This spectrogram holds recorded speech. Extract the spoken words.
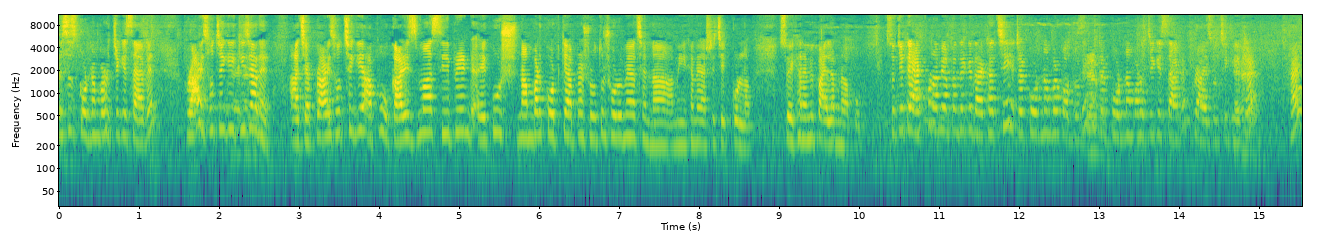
দিস ইজ কোড নাম্বার হচ্ছে কি সেভেন প্রাইস হচ্ছে কি কি জানেন? আচ্ছা প্রাইস হচ্ছে কি আপু কারিজমা সি প্রিন্ট একুশ নাম্বার কোড কি আপনার নতুন শোরুমে আছে না আমি এখানে আসে চেক করলাম। সো এখানে আমি পাইলাম না আপু। সো যেটা এখন আমি আপনাদেরকে দেখাচ্ছি এটার কোড নাম্বার কত রে? এটার কোড নাম্বার হচ্ছে কি সেভেন প্রাইস হচ্ছে কি এটা হ্যাঁ?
